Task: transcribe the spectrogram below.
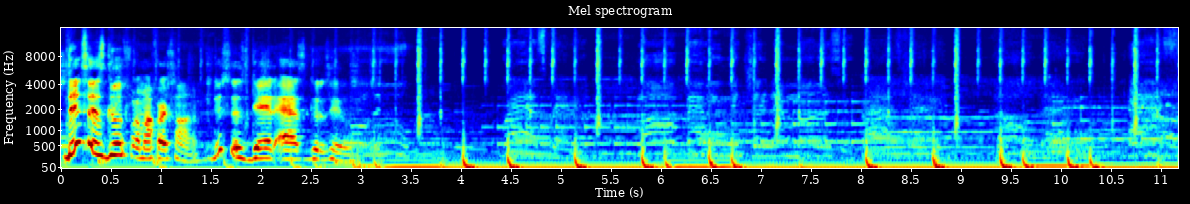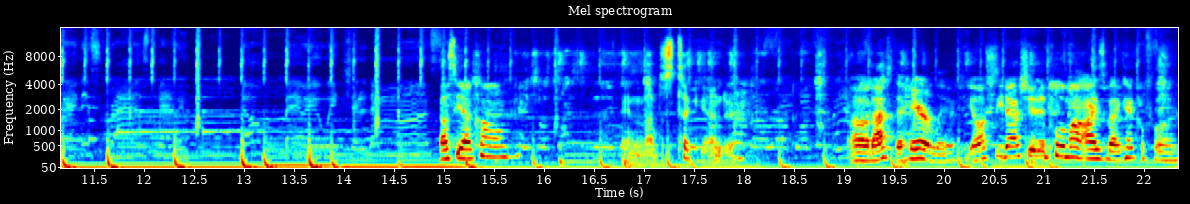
This is good for my first time. This is dead ass good as hell. Y'all see how comb? And I just tuck it under. Oh, that's the hair lift. Y'all see that shit? It pulled my eyes back heck of fun.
